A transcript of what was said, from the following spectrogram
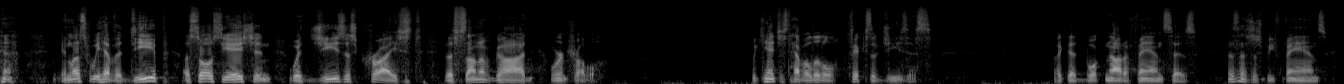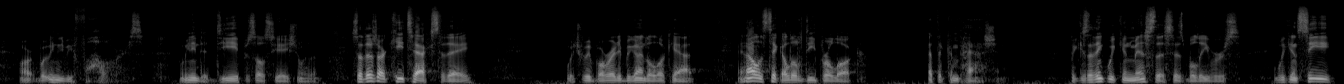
unless we have a deep association with Jesus Christ, the Son of God, we're in trouble. We can't just have a little fix of Jesus. Like that book, Not a Fan, says. Let's not just be fans, or, but we need to be followers. We need a deep association with Him. So there's our key text today, which we've already begun to look at. And now let's take a little deeper look at the compassion. Because I think we can miss this as believers. We can see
